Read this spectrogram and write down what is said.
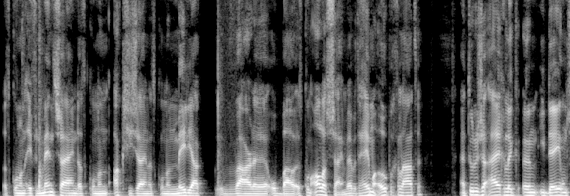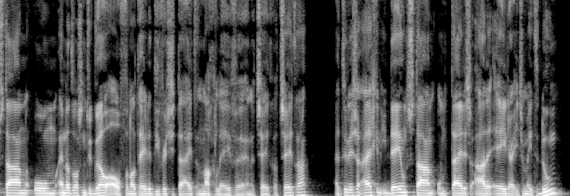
dat kon een evenement zijn, dat kon een actie zijn, dat kon een mediawaarde opbouwen. Het kon alles zijn. We hebben het helemaal open gelaten. En toen is er eigenlijk een idee ontstaan om, en dat was natuurlijk wel al van dat hele diversiteit en nachtleven en et cetera, et cetera. En toen is er eigenlijk een idee ontstaan om tijdens ADE daar iets mee te doen.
